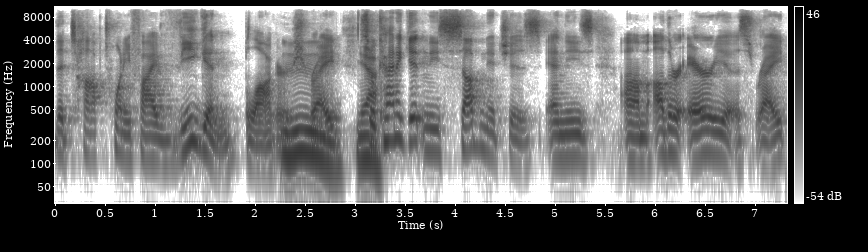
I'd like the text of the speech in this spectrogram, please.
the top 25 vegan bloggers, mm, right? Yeah. So kind of getting these sub niches and these um, other areas, right?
